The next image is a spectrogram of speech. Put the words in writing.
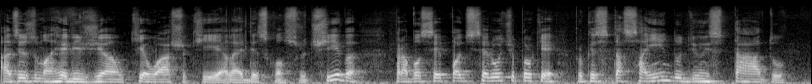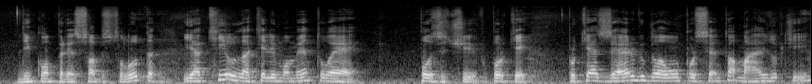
Às vezes uma religião que eu acho que ela é desconstrutiva, para você pode ser útil por quê? Porque você está saindo de um estado de incompreensão absoluta e aquilo naquele momento é positivo. Por quê? Porque é 0,1% a mais do que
